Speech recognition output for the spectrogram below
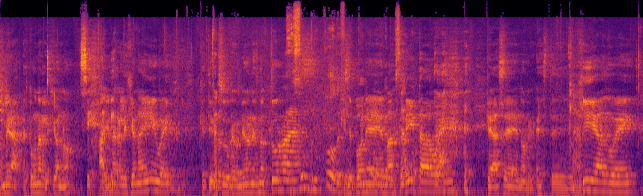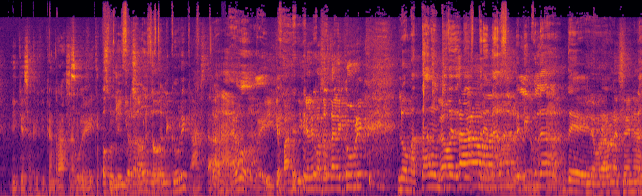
Ah, mira, es como una religión, ¿no? sí. Hay también. una religión ahí, güey, que tiene Pero- sus reuniones nocturnas, Es un grupo que se pone mascarita, güey, que hacen este, Claro. orgías, güey, y que sacrifican raza, güey. Ojos bien Niños, cerrados sobre todo. Stanley Kubrick. Ahí está. Ah, huevo, güey. ¿Y qué, pa- ¿Y qué le pasó a Stanley Kubrick? Lo mataron Lo antes de- de, mataron. estrenar su lo película mataron. de. Y le borraron escenas.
